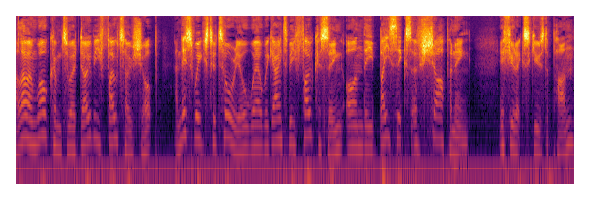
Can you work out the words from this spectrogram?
Hello and welcome to Adobe Photoshop and this week's tutorial where we're going to be focusing on the basics of sharpening, if you'll excuse the pun,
